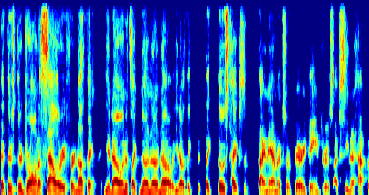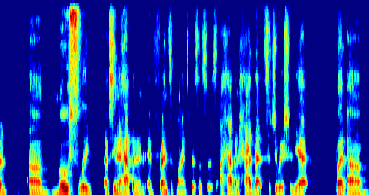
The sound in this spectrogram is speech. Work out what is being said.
that there's they're drawing a salary for nothing, you know. And it's like, no, no, no, you know, like like those types of dynamics are very dangerous. I've seen it happen. Um, mostly, I've seen it happen in, in friends of mine's businesses. I haven't had that situation yet, but um,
